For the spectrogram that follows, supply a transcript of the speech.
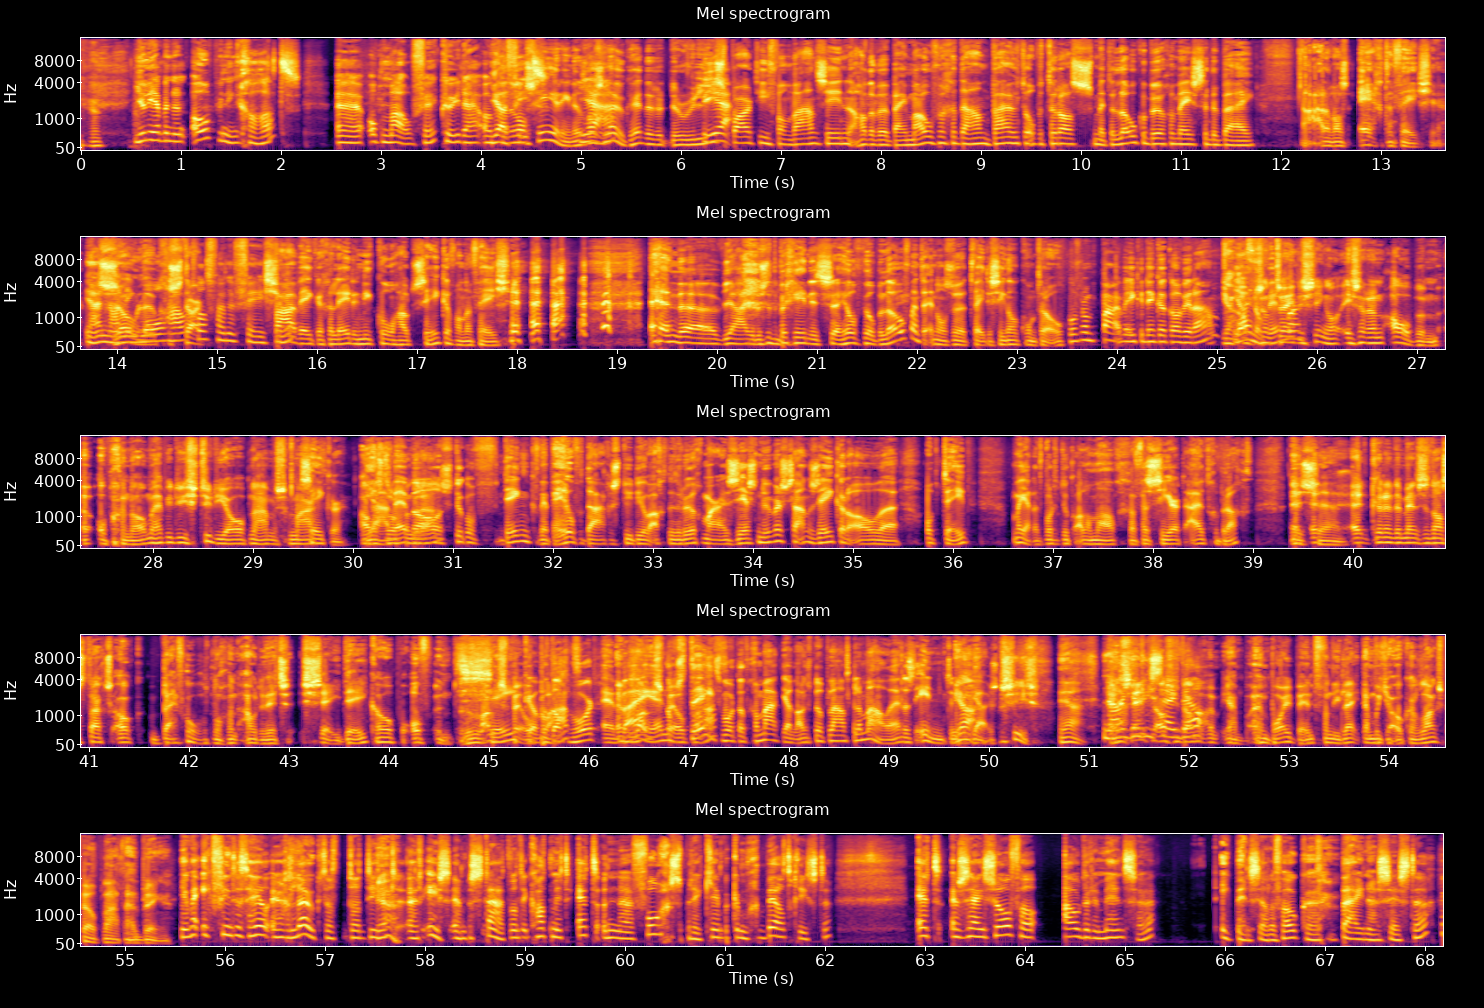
jullie hebben een opening gehad eh, op Mauve. Kun je daar ook Ja, de lancering, dat Ja. was leuk. Hè? De, de release Ja. party van Waanzin hadden we bij Mauve gedaan. Buiten op het terras met de lokale burgemeester erbij. Nou, dat was echt een feestje. Ja, Zo Nanny leuk Mol houdt wel van een feestje. Een paar weken geleden, Nicole houdt zeker van een feestje. en eh, ja, dus het begin is eh, heel veelbelovend. En onze tweede single komt er ook over een paar weken denk ik alweer aan. Ja, over november. tweede single. Is er een album eh, opgenomen? Hebben jullie studio-opnames gemaakt? Zeker. Alles ja, we en hebben al een stuk of, denk, we hebben heel veel dagen studio achter de rug, maar zes nummers staan zeker al op tape. Maar ja, dat wordt natuurlijk allemaal gefaseerd uitgebracht. Dus en, eh, en- en kunnen de mensen dan straks ook bijvoorbeeld nog een ouderwetse CD kopen? Of een langspeelplaat? zeker, want dat hoort erbij. En nog steeds wordt dat gemaakt. Ja, langspeelplaat helemaal. Hè. Dat is in natuurlijk Ja, juist. precies. Ja. Nou, en zeker jullie als je dan wel... een- ja, een boy bent van die dan moet je ook een langspeelplaat uitbrengen. Ja, maar ik vind het heel erg leuk dat, dat dit Ja. er is en bestaat. Want ik had met Ed een eh, voorgesprekje, heb ik hem gebeld gisteren. Ed, er zijn zoveel oudere mensen. Ik ben zelf ook eh, bijna 60.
